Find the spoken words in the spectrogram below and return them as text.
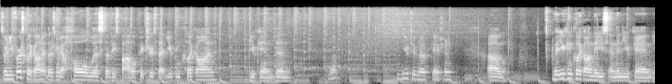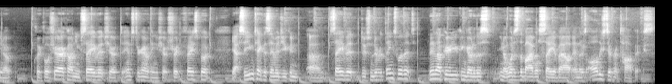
So when you first click on it, there's going to be a whole list of these Bible pictures that you can click on. You can then, what? YouTube notification. Um, but you can click on these and then you can, you know, click the little share icon, you save it, share it to Instagram, I think you share it straight to Facebook. Yeah, so you can take this image, you can um, save it, do some different things with it. Then up here you can go to this, you know, what does the Bible say about, and there's all these different topics.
